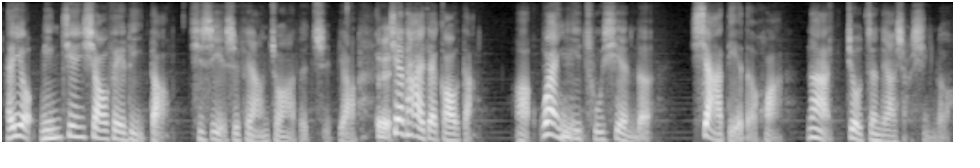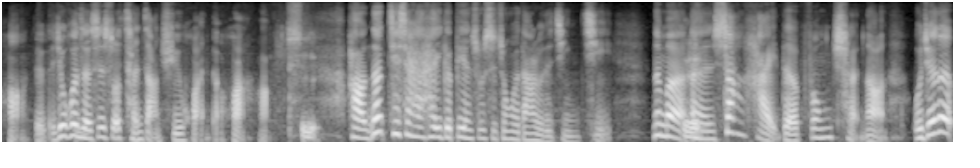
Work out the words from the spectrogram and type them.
还有民间消费力道，其实也是非常重要的指标。对现在它还在高档啊，万一嗯出现了下跌的话，那就真的要小心了哈，对不对？就或者是说成长趋缓的话，哈。是，好，那接下来还有一个变数是中国大陆的经济。那么，对嗯，上海的封城啊，我觉得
